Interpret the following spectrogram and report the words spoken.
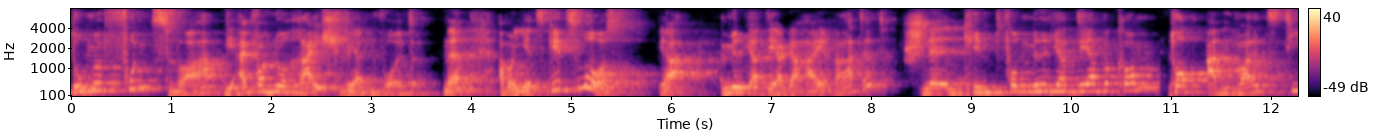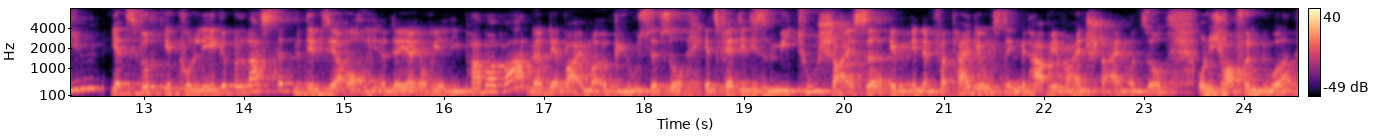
dumme Funz war, die einfach nur reich werden wollte. Ne? Aber jetzt geht's los. Ja, Milliardär geheiratet, schnell ein Kind vom Milliardär bekommen, Top-Anwaltsteam. Jetzt wird ihr Kollege belastet, mit dem sie ja auch, der ja auch ihr Liebhaber war, ne? der war immer abusive. So, jetzt fährt ihr diese MeToo-Scheiße in dem Verteidigungsding mit Harvey Weinstein und so. Und ich hoffe nur,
